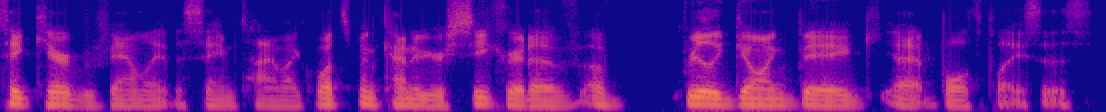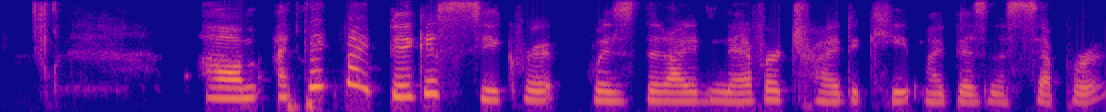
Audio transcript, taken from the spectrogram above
take care of your family at the same time like what's been kind of your secret of of really going big at both places um, I think my biggest secret was that I never tried to keep my business separate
